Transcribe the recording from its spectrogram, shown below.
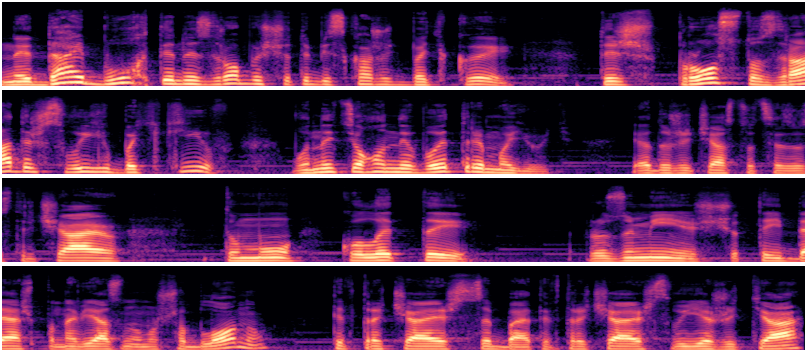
Не дай Бог, ти не зробиш, що тобі скажуть батьки. Ти ж просто зрадиш своїх батьків. Вони цього не витримають. Я дуже часто це зустрічаю. Тому, коли ти розумієш, що ти йдеш по нав'язаному шаблону, ти втрачаєш себе, ти втрачаєш своє життя,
